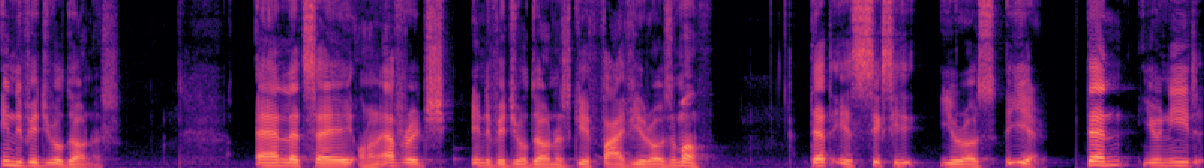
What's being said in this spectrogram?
individual donors. And let's say on an average, individual donors give 5 euros a month. That is 60 euros a year. Then you need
